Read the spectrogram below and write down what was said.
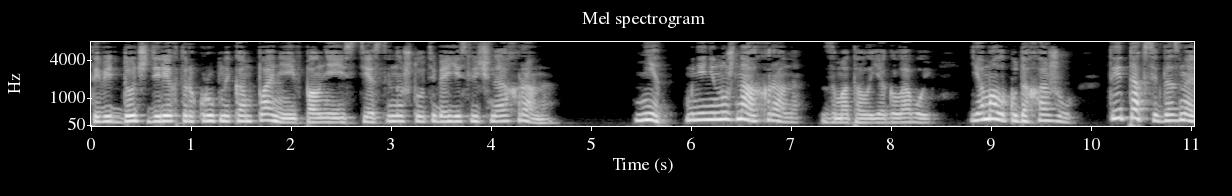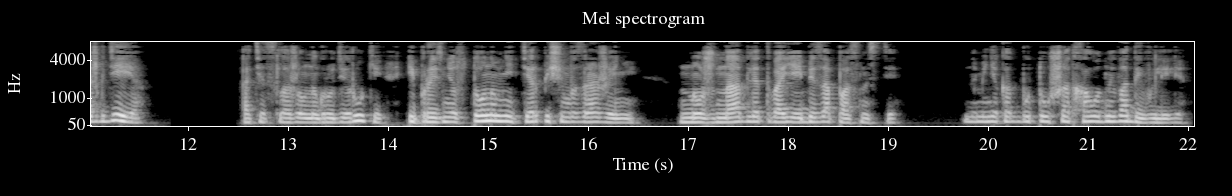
Ты ведь дочь директора крупной компании, и вполне естественно, что у тебя есть личная охрана». «Нет, мне не нужна охрана замотала я головой. Я мало куда хожу. Ты и так всегда знаешь, где я. Отец сложил на груди руки и произнес тоном, нетерпящим возражений. «Нужна для твоей безопасности». На меня как будто уши от холодной воды вылили.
